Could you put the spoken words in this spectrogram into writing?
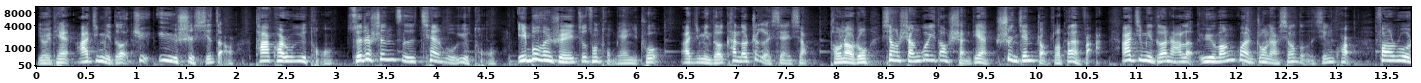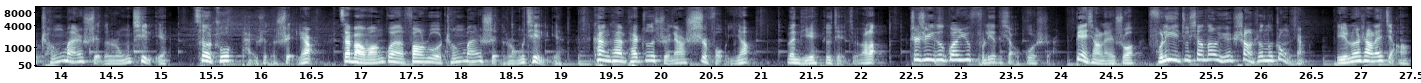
有一天，阿基米德去浴室洗澡，他跨入浴桶，随着身子嵌入浴桶，一部分水就从桶边溢出。阿基米德看到这个现象，头脑中像闪过一道闪电，瞬间找到了办法。阿基米德拿了与王冠重量相等的金块，放入盛满水的容器里，测出排水的水量，再把王冠放入盛满水的容器里，看看排出的水量是否一样，问题就解决了。这是一个关于浮力的小故事。变相来说，浮力就相当于上升的重量。理论上来讲，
